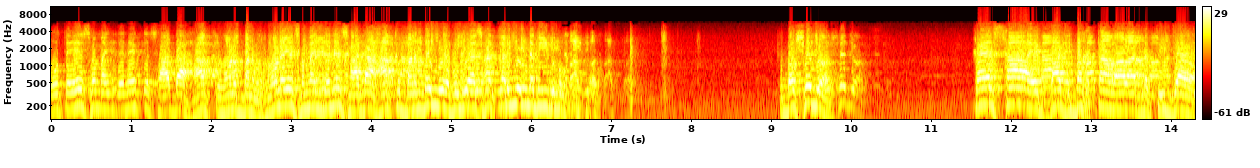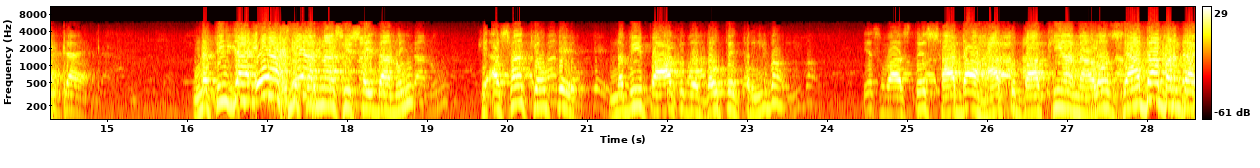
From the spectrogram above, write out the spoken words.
وہ تو یہ سمجھتے ہیں کہ سڈا حق ہوں بن ہوں یہ سمجھتے ہیں سڈا حق بنتا ہی ہے ہوئی ایسا کریے نبی بخشے جو کیسا بد بخت والا نتیجہ ہے۔ نتیجہ یہ آخر کرنا سی سیدا کہ اسان کیونکہ نبی پاک دے بہتے قریب ہاں۔ اس واسطے سڈا حق باقیاں نالوں زیادہ بنتا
